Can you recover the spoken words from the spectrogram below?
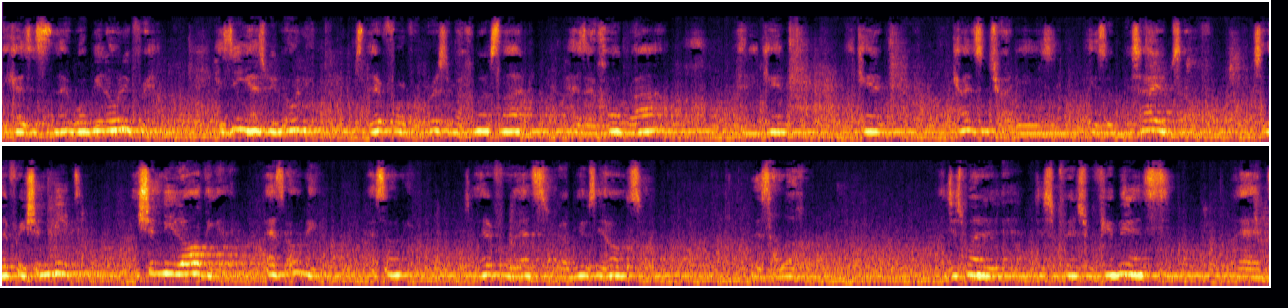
Because it's, that won't be an owning for him. His eating has to be owning. So therefore, if a person Rahman has a chol ra and he can't he can't concentrate, he's he's beside himself. So therefore, he shouldn't eat. He shouldn't eat all together. That's owning. That's owning. So therefore, that's Rabbi Yossi holds this halacha. I just wanted to just finish for a few minutes that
